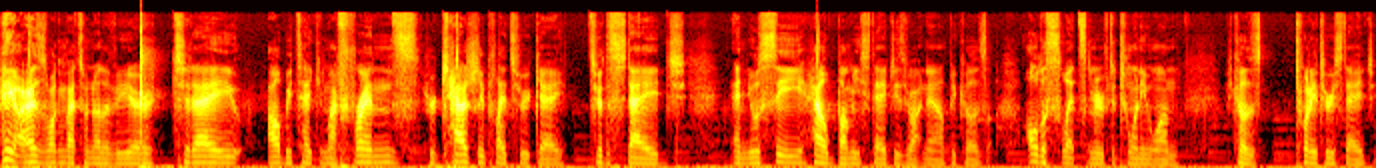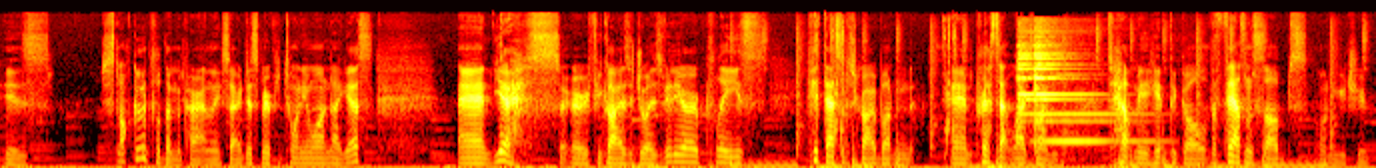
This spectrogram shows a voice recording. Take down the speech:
Hey guys, welcome back to another video. Today, I'll be taking my friends who casually play 2K to the stage, and you'll see how bummy stage is right now because all the sweats moved to 21 because 22 stage is just not good for them apparently, so I just moved to 21 I guess. And yes, yeah, so if you guys enjoy this video, please hit that subscribe button and press that like button to help me hit the goal of a thousand subs on YouTube.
